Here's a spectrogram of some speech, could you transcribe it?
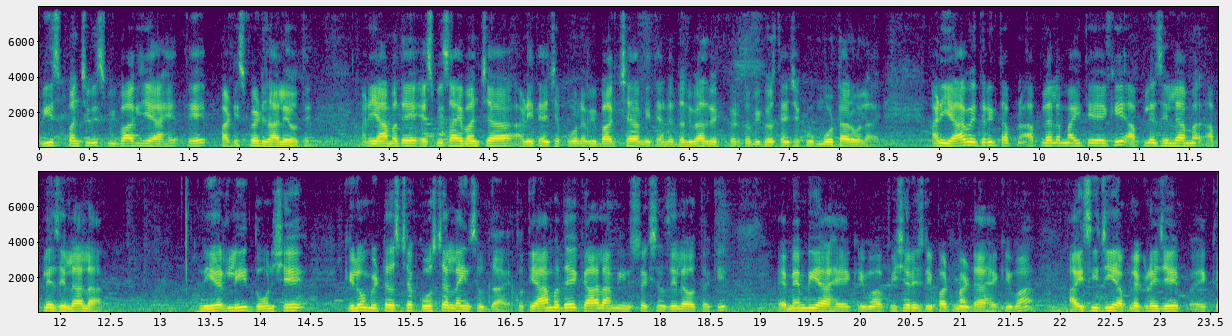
वीस पंचवीस विभाग जे आहे ते पार्टिसिपेट झाले होते. आणि यामध्ये एस पी साहेबांच्या आणि त्यांच्या पूर्ण विभागच्या मी त्यांना धन्यवाद व्यक्त करतो बिकॉज त्यांचा खूप मोठा रोल आहे. आणि या व्यतिरिक्त आप आपल्याला माहिती आहे की आपल्या जिल्ह्या आपल्या जिल्ह्याला नियरली दोनशे किलोमीटर्सच्या कोस्टल लाईनसुद्धा आहे. तर त्यामध्ये काल आम्ही इन्स्ट्रक्शन दिलं होतं की एम एम बी आहे किंवा फिशरीज डिपार्टमेंट आहे किंवा आय सी जी आपल्याकडे जे एक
